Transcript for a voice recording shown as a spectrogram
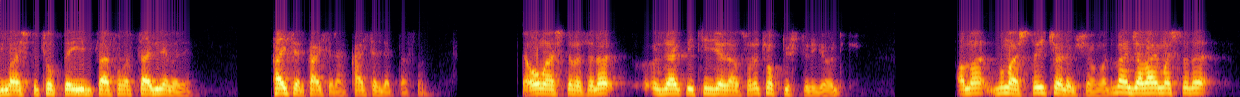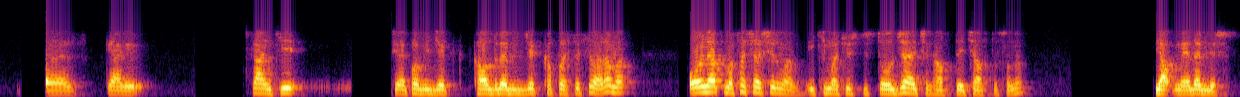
Bir maçta çok da iyi bir performans sergilemedi. Kayseri, Kayseri. Kayseri deplasmanı. Ya o maçta mesela özellikle ikinci yarıdan sonra çok düştüğünü gördük. Ama bu maçta hiç öyle bir şey olmadı. Bence Alay maçta da e, yani sanki şey yapabilecek, kaldırabilecek kapasitesi var ama oynatmasa şaşırmam. İki maç üst üste olacağı için hafta içi hafta sonu yapmaya da bilir.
